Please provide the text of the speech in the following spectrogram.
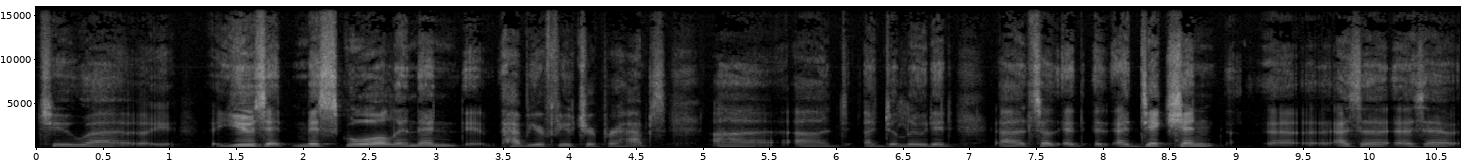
to use it, miss school, and then have your future perhaps uh, uh, diluted. Uh, so addiction. Uh, as a as a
